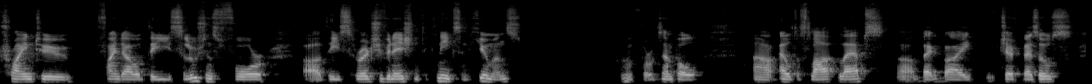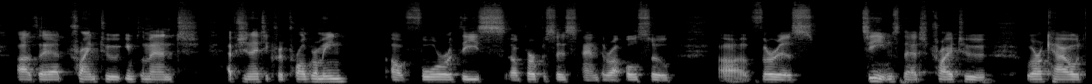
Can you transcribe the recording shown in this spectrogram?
trying to find out the solutions for uh, these rejuvenation techniques in humans for example uh, Altos Labs, uh, backed by Jeff Bezos, they're trying to implement epigenetic reprogramming uh, for these uh, purposes, and there are also uh, various teams that try to work out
